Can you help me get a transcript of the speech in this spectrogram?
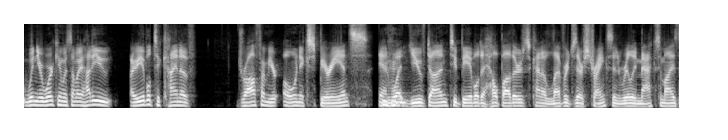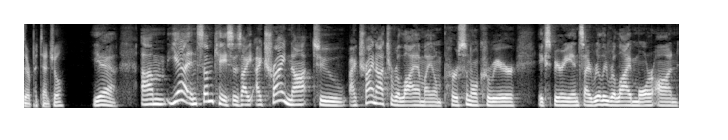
when you're working with somebody? How do you are you able to kind of draw from your own experience and mm-hmm. what you've done to be able to help others kind of leverage their strengths and really maximize their potential? Yeah. Um, yeah. In some cases, I, I try not to, I try not to rely on my own personal career experience. I really rely more on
